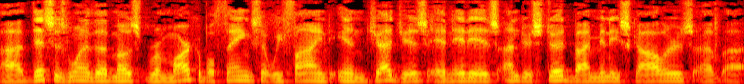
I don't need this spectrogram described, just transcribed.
Uh, this is one of the most remarkable things that we find in Judges, and it is understood by many scholars of uh,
